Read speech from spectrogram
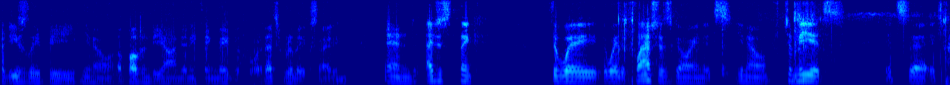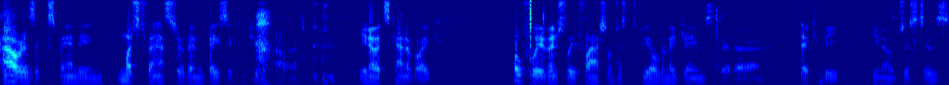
could easily be you know above and beyond anything made before that's really exciting. And i just think the way the way that flash is going it's you know to me it's it's uh, its power is expanding much faster than basic computer power. You know it's kind of like hopefully eventually flash will just be able to make games that uh, that can be, you know, just as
